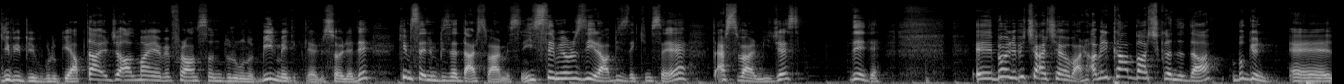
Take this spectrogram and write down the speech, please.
gibi bir vurgu yaptı. Ayrıca Almanya ve Fransa'nın durumunu bilmediklerini söyledi. Kimsenin bize ders vermesini istemiyoruz zira biz de kimseye ders vermeyeceğiz dedi. Ee, böyle bir çerçeve var. Amerikan başkanı da bugün e,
